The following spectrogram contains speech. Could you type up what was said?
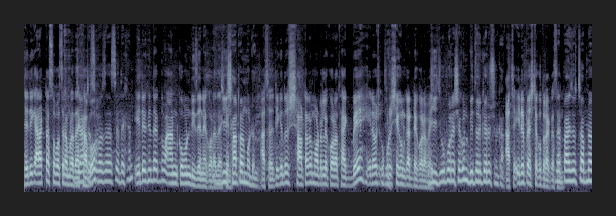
সেদিকে আরেকটা সোফা সেট আমরা দেখাবো। আছে দেখেন। এটা কিন্তু একদম আনকমন ডিজাইনে করা জি শাটার মডেল আচ্ছা এটা কিন্তু শাটার মডেলে করা থাকবে। এটা উপরে সেগুন কাঠ করা ভাই। জি উপরে সেগুন ভিতরে কেরোসিন কাঠ। আচ্ছা এটার প্রাইসটা কত রাখতেছেন? প্রাইস হচ্ছে আপনার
